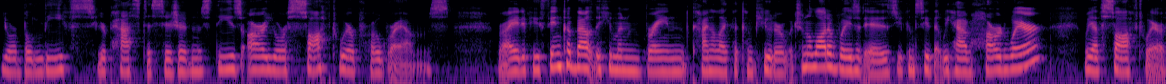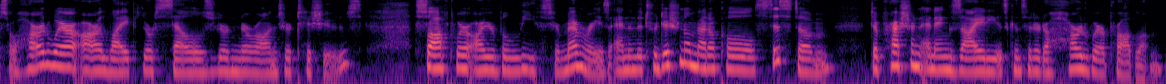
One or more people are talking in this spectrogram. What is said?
your beliefs, your past decisions. These are your software programs, right? If you think about the human brain kind of like a computer, which in a lot of ways it is, you can see that we have hardware, we have software. So, hardware are like your cells, your neurons, your tissues. Software are your beliefs, your memories. And in the traditional medical system, depression and anxiety is considered a hardware problem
